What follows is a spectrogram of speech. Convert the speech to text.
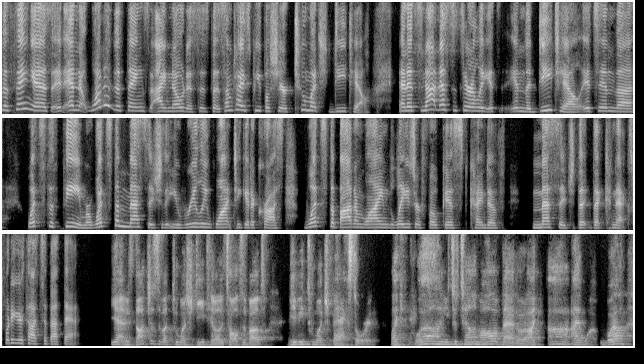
the thing is it, and one of the things i notice is that sometimes people share too much detail and it's not necessarily it's in the detail it's in the what's the theme or what's the message that you really want to get across? What's the bottom line laser focused kind of message that that connects? What are your thoughts about that? Yeah and it's not just about too much detail. It's also about giving too much backstory. Like well i need to tell them all of that or like ah oh, i well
